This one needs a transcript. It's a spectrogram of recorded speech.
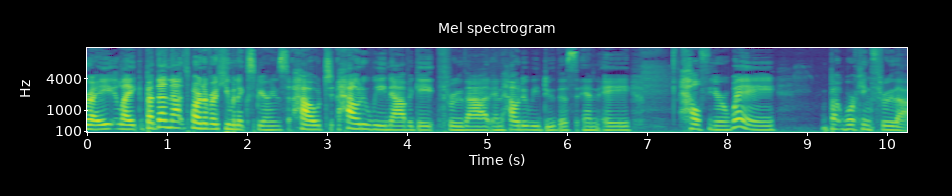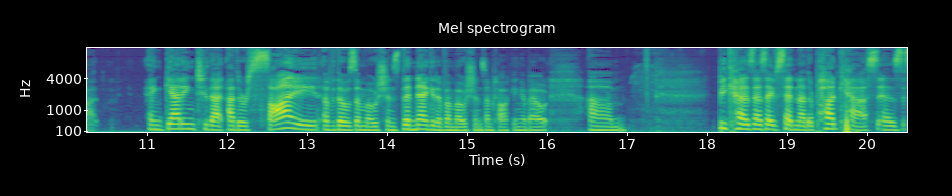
right? Like but then that's part of our human experience. How to, how do we navigate through that and how do we do this in a healthier way but working through that and getting to that other side of those emotions, the negative emotions I'm talking about. Um, because as I've said in other podcasts, as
